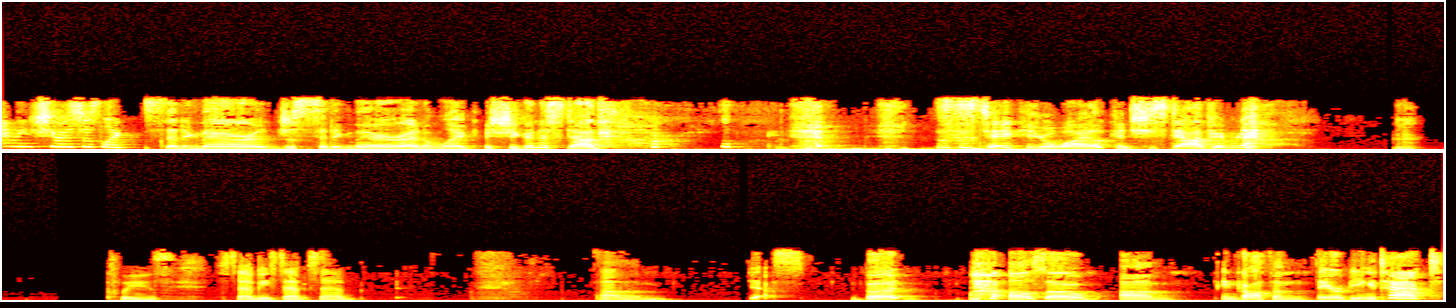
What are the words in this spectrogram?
I mean, she was just like sitting there and just sitting there, and I'm like, is she gonna stab him? this is taking a while. Can she stab him now? Please. Stabby, stab, stab. Um, yes, but also, um, in Gotham, they are being attacked,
